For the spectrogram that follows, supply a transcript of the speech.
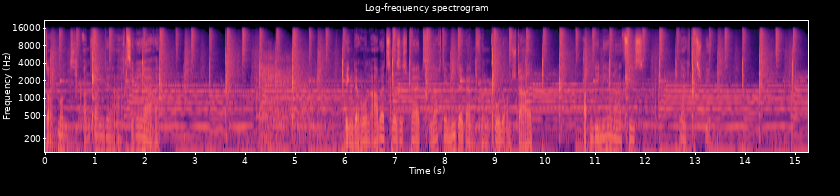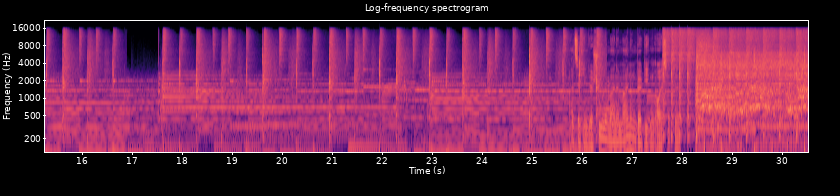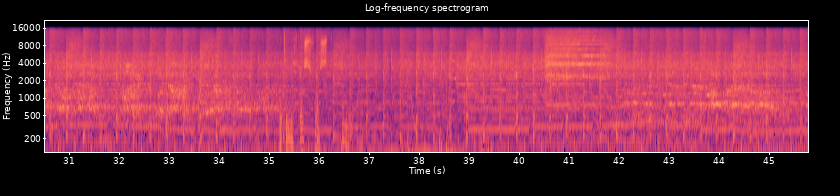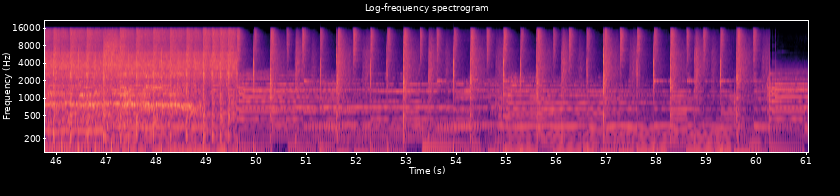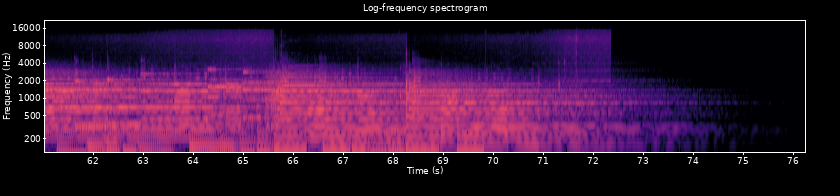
Dortmund Anfang der 80er Jahre. Wegen der hohen Arbeitslosigkeit nach dem Niedergang von Kohle und Stahl hatten die Neonazis leichtes Spiel. Als ich in der Schule meine Meinung dagegen äußerte, hätte mich das fast umgebracht.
